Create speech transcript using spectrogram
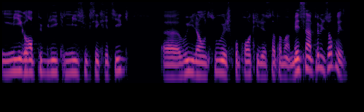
mi grand public mi succès critique euh, oui, il est en dessous et je comprends qu'il le soit pas moins. Mais c'est un peu une surprise.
